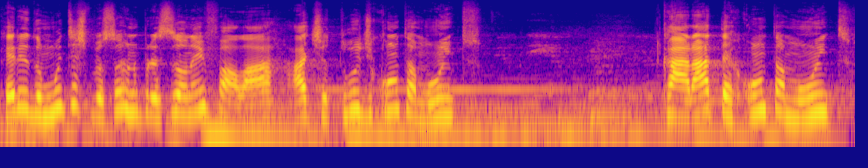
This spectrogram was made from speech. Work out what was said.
Querido, muitas pessoas não precisam nem falar. A atitude conta muito. Caráter conta muito.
